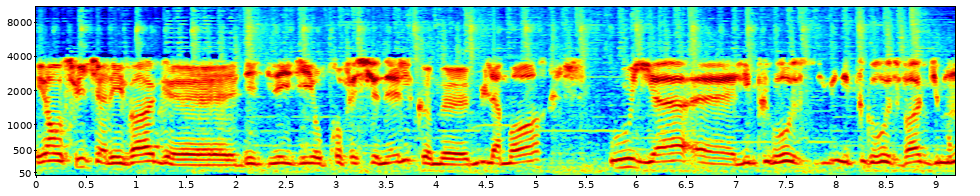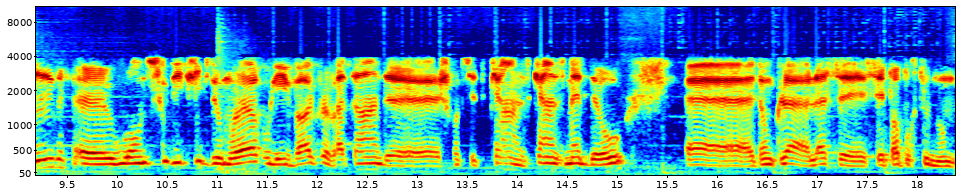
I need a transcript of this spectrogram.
Et ensuite, il y a des vagues euh, dédiées aux professionnels comme euh, où il y a les plus grosses, des plus grosses vagues du monde, où en dessous des cliffs de Moher, où les vagues peuvent atteindre, je crois que c'est 15, 15 mètres de haut. Euh, donc là, là c'est pas pour tout le monde.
